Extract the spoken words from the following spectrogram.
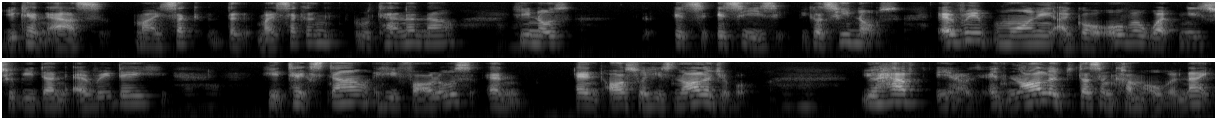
You can ask my sec the, my second lieutenant now. He knows it's it's easy because he knows. Every morning I go over what needs to be done every day. He takes down, he follows, and and also he's knowledgeable. You have you know, knowledge doesn't come overnight.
